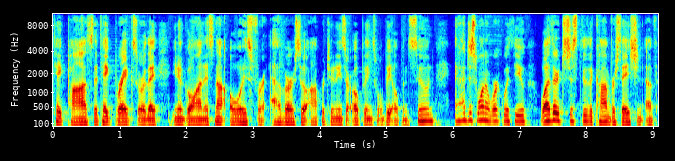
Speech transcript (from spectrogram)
take pause, they take breaks, or they, you know, go on. It's not always forever. So opportunities or openings will be open soon. And I just want to work with you, whether it's just through the conversation of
